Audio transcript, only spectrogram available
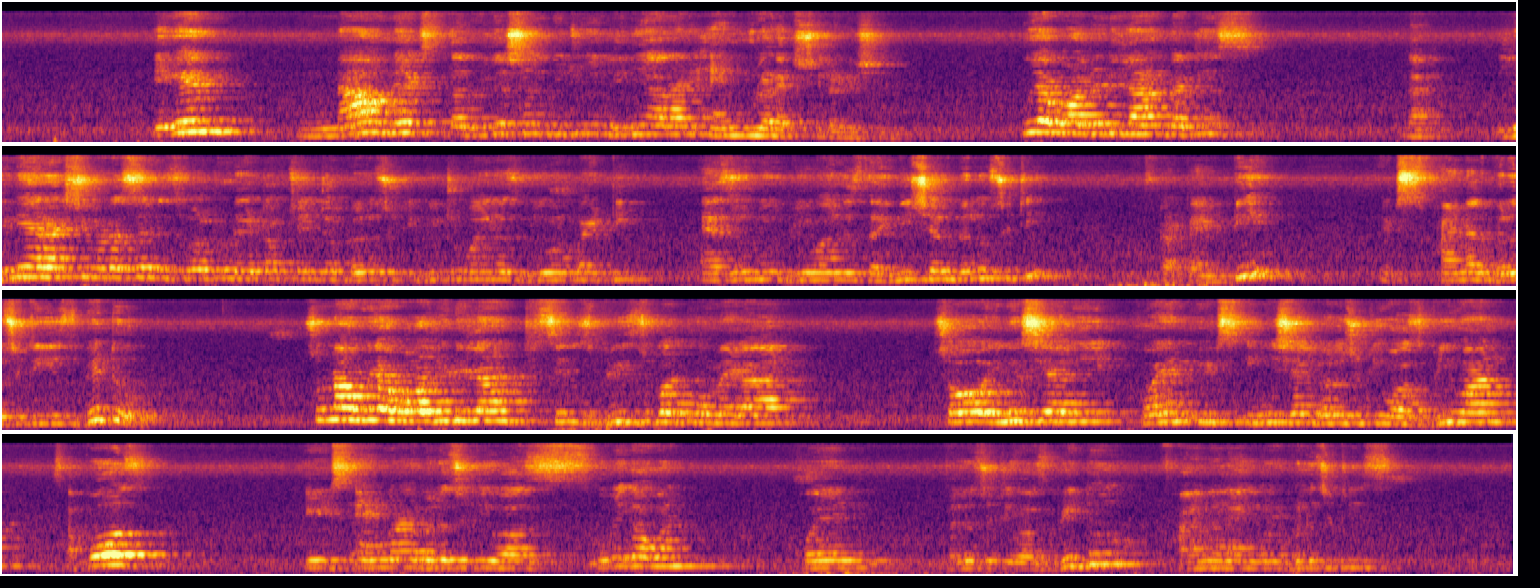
again now next the relation between linear and angular acceleration we have already learned that is the linear acceleration is equal to rate of change of velocity v2 minus v1 by t assuming v1 is the initial velocity after time t its final velocity is v2 so now we have already learned since v is equal to omega so initially when its initial velocity was v1 suppose its angular velocity was omega 1 when velocity was v2 final angular velocity is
